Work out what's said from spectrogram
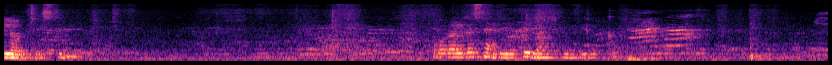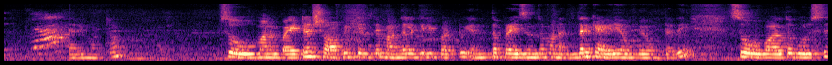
ఇలా వచ్చేస్తుంది. ఓవరాల్గా శారీ అయితే ఇలా ఉంటుంది లుక్ శారీ మాత్రం. సో మనం బయట షాపింగ్కి వెళ్తే మంగళగిరి పట్టు ఎంత ప్రైస్ ఉందో మనందరికీ ఐడియా ఉండే ఉంటుంది. సో వాళ్ళతో పోలిస్తే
